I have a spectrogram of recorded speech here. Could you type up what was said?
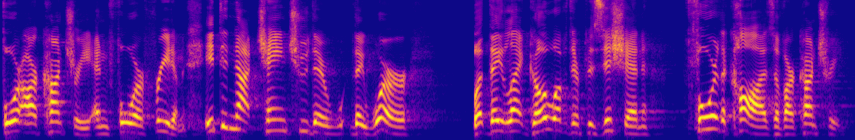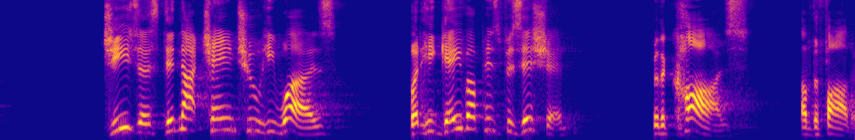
for our country and for freedom. It did not change who they were, but they let go of their position for the cause of our country. Jesus did not change who he was, but he gave up his position for the cause of the Father.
